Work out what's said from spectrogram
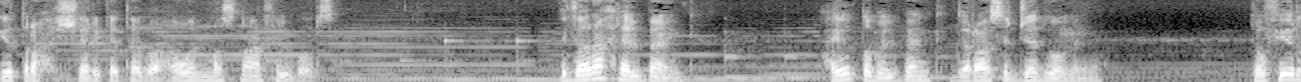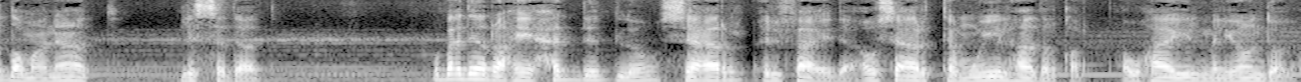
يطرح الشركة تبعه أو المصنع في البورصة. إذا راح للبنك حيطلب البنك دراسة جدوى منه توفير ضمانات للسداد وبعدين راح يحدد له سعر الفائدة أو سعر تمويل هذا القرض أو هاي المليون دولار.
